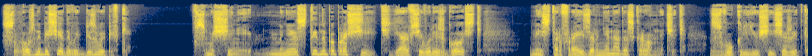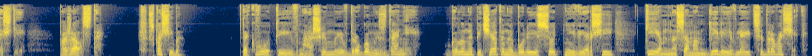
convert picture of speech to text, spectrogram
Сложно беседовать без выпивки. В смущении. Мне стыдно попросить, я всего лишь гость. Мистер Фрейзер, не надо скромничать. Звук льющейся жидкости. Пожалуйста. Спасибо. Так вот, и в нашем, и в другом издании было напечатано более сотни версий, кем на самом деле является дровосек.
